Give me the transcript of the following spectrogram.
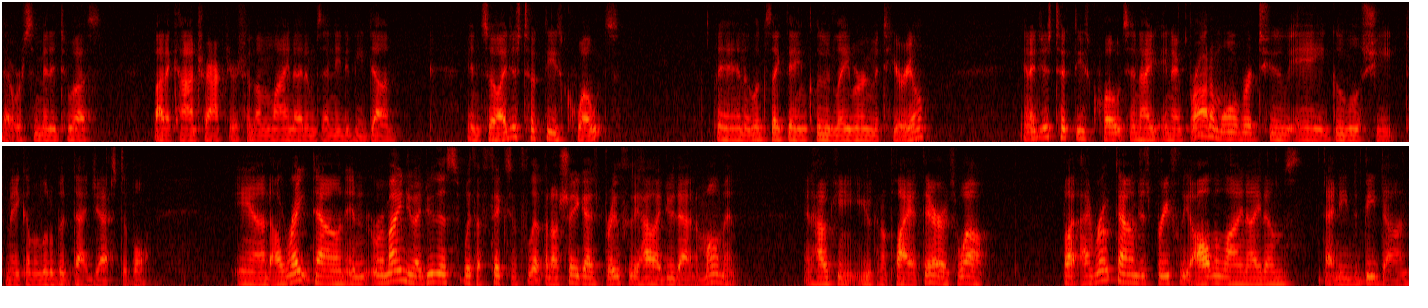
that were submitted to us by the contractors for the line items that need to be done. And so I just took these quotes, and it looks like they include labor and material. And I just took these quotes and I, and I brought them over to a Google Sheet to make them a little bit digestible. And I'll write down, and remind you, I do this with a fix and flip, and I'll show you guys briefly how I do that in a moment, and how can, you can apply it there as well. But I wrote down just briefly all the line items that need to be done.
